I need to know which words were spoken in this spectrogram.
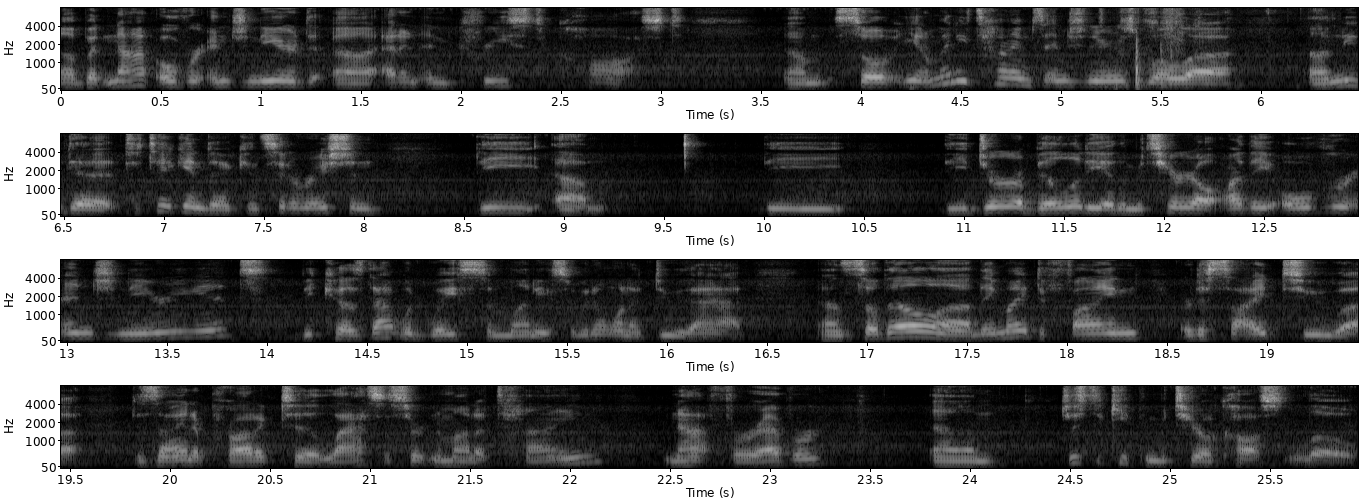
uh, but not over-engineered uh, at an increased cost? Um, so, you know, many times engineers will uh, uh, need to, to take into consideration the um, the the durability of the material. Are they over-engineering it? Because that would waste some money. So we don't want to do that. And so they'll they might define or decide to design a product to last a certain amount of time, not forever. Um, just to keep the material costs low.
